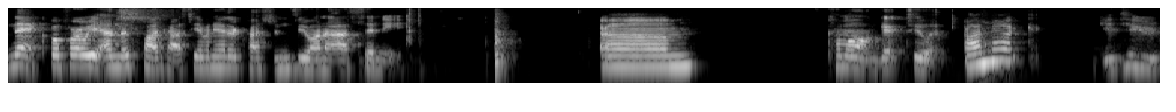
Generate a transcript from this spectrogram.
Nick, before we end this podcast, do you have any other questions you want to ask Sydney? Um, Come on, get to it. I'm not. You too.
